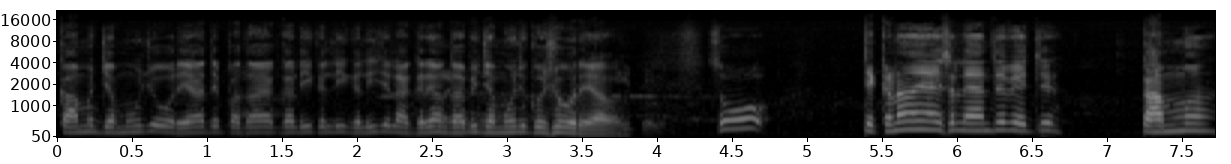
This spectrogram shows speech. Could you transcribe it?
ਕੰਮ ਜੰਮੂ 'ਚ ਹੋ ਰਿਹਾ ਤੇ ਪਤਾ ਹੈ ਗਲੀ ਗਲੀ ਗਲੀ 'ਚ ਲੱਗ ਰਿਹਾ ਹੁੰਦਾ ਵੀ ਜੰਮੂ 'ਚ ਕੁਝ ਹੋ ਰਿਹਾ ਵਾ। ਸੋ ਟਿਕਣਾ ਹੈ ਇਸ ਲਾਈਨ ਦੇ ਵਿੱਚ। ਕੰਮ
